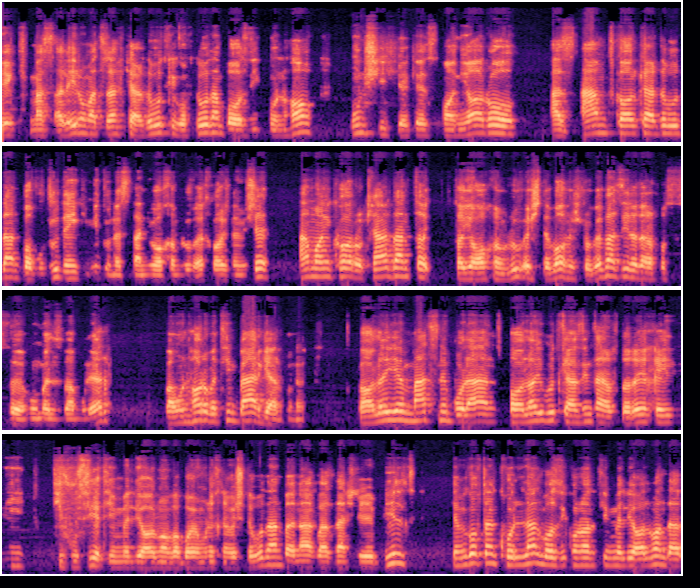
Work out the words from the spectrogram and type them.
یک مسئله رو مطرح کرده بود که گفته بودن بازیکنها اون شیش یک اسپانیا رو از عمد کار کرده بودن با وجود اینکه می‌دونستن یواخم رو اخراج نمیشه اما این کار رو کردن تا تا یواخم رو اشتباهش رو بپذیره در خصوص هوملز و مولر و اونها رو به تیم برگردونه. و حالا یه متن بلند بالایی بود که از این طرفدارای خیلی تیفوسی تیم ملی آلمان و بایر مونیخ نوشته بودن و نقل از نشریه بیلد که می‌گفتن کلا بازیکنان تیم ملی آلمان در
